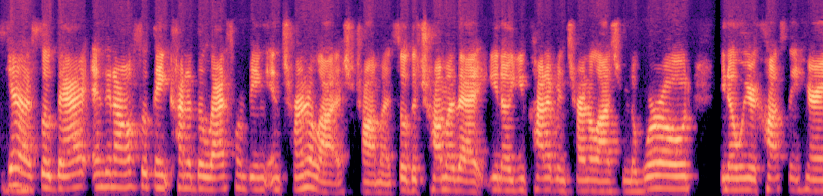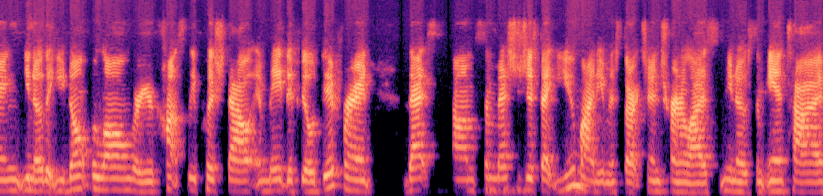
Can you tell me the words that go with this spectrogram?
yeah so that and then i also think kind of the last one being internalized trauma so the trauma that you know you kind of internalize from the world you know when you're constantly hearing you know that you don't belong or you're constantly pushed out and made to feel different that's um, some messages that you might even start to internalize you know some anti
